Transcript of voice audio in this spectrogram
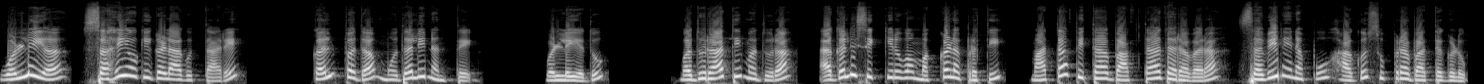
ಒಳ್ಳೆಯ ಸಹಯೋಗಿಗಳಾಗುತ್ತಾರೆ, ಕಲ್ಪದ ಮೊದಲಿನಂತೆ. ಒಳ್ಳೆಯದು, ಮಧುರಾತಿ ಮಧುರ, ಅಗಲಿ ಸಿಕ್ಕಿರುವ ಮಕ್ಕಳ ಪ್ರತಿ ಮಾತಾಪಿತಾ ಬಾಪ್ತಾದರವರ ಸವಿನೆನಪು ಹಾಗೂ ಸುಪ್ರಭಾತಗಳು.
